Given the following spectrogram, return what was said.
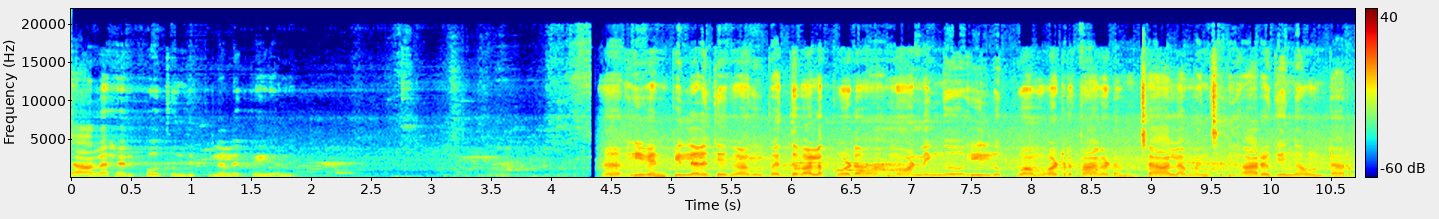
చాలా హెల్ప్ అవుతుంది పిల్లలకి అని. ఈవెన్ పిల్లలకే కాదు పెద్దవాళ్ళకు కూడా మార్నింగ్ ఈ లుక్ వామ్ వాటర్ తాగడం చాలా మంచిది ఆరోగ్యంగా ఉంటారు.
